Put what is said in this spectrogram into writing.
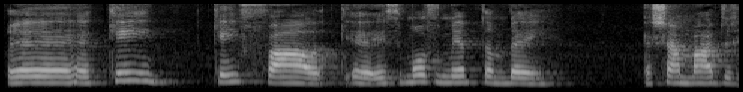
É, quem, quem fala, é, esse movimento também é chamado de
